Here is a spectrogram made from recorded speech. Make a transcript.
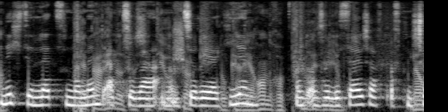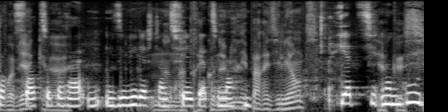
Nicht den letzten Moment abzuwarten und zu reagieren und unsere Gesellschaft auf den Schock vorzubereiten und sie widerstandsfähiger zu machen. Jetzt sieht man gut,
